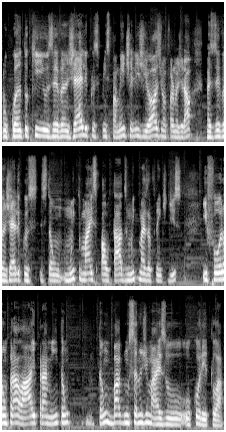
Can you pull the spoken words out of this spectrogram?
o quanto que os evangélicos, principalmente religiosos de uma forma geral, mas os evangélicos estão muito mais pautados, muito mais à frente disso, e foram para lá e para mim estão tão bagunçando demais o, o coreto lá.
